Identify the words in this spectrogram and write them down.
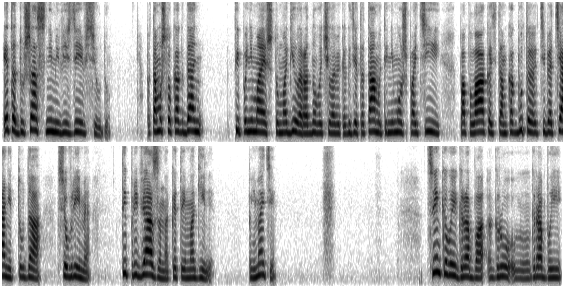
эта душа с ними везде и всюду. Потому что когда ты понимаешь, что могила родного человека где-то там, и ты не можешь пойти поплакать там, как будто тебя тянет туда все время, ты привязана к этой могиле. Понимаете? Цинковые гроба, гро, гробы,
